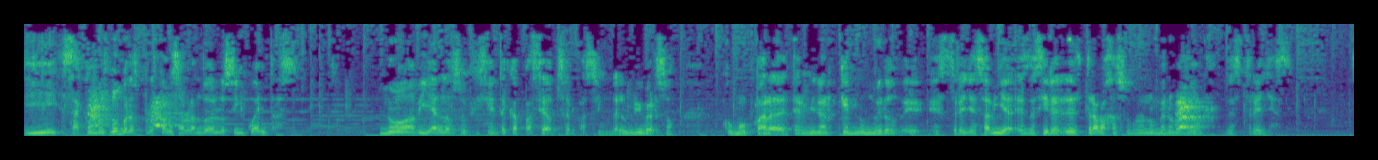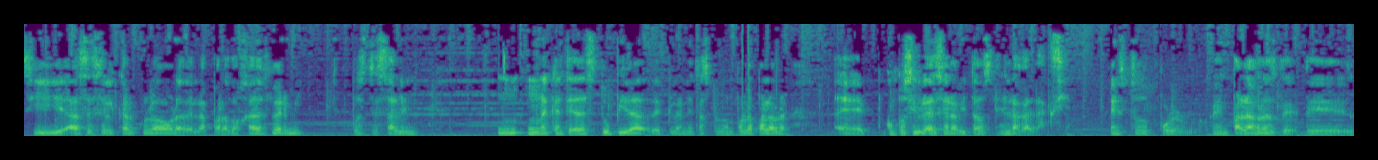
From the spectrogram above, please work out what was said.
y saca unos números, pero estamos hablando de los 50. No había la suficiente capacidad de observación del universo como para determinar qué número de estrellas había. Es decir, él, trabaja sobre un número menor de estrellas. Si haces el cálculo ahora de la paradoja de Fermi, pues te salen un- una cantidad estúpida de planetas, perdón por la palabra, eh, con posibilidad de ser habitados en la galaxia. Esto por, en palabras de, de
